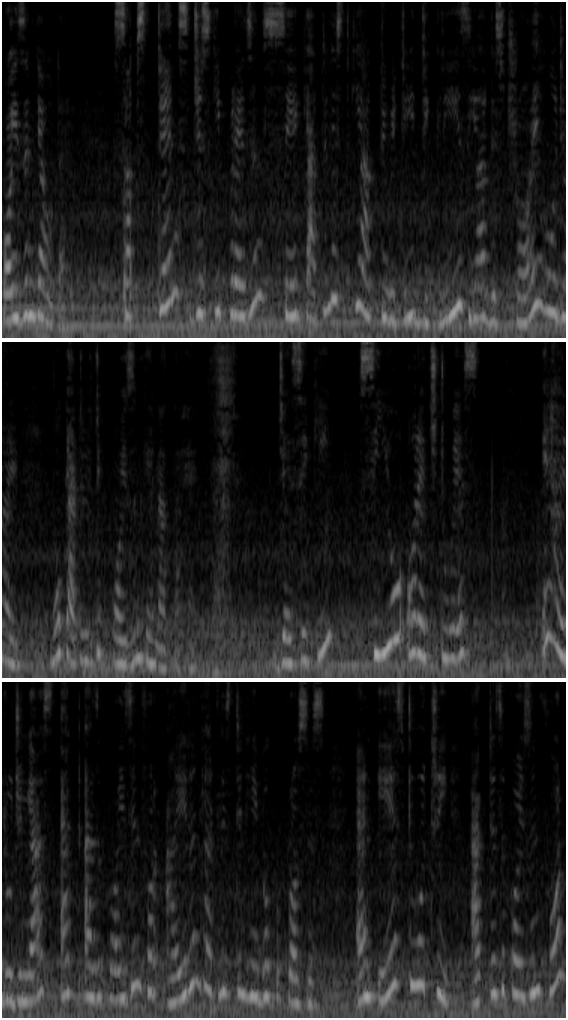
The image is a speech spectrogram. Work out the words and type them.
पॉइजन क्या होता है? सब्सटेंस जिसकी प्रेजेंस से कैटलिस्ट की एक्टिविटी डिक्रीज या डिस्ट्रॉय हो जाए, वो कैटेलिटिक पॉइजन कहलाता है। जैसे कि सीओ और H two S in hydrogen gas act as a poison for iron catalyst in Haber process and AS2O3 act as a poison for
